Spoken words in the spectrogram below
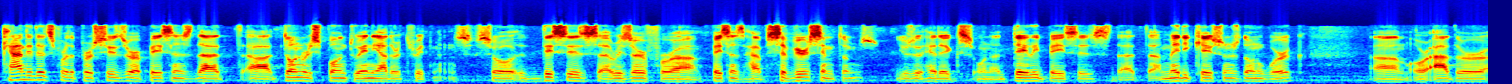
candidates for the procedure are patients that uh, don't respond to any other treatments. So this is uh, reserved for uh, patients that have severe symptoms, usually headaches on a daily basis, that uh, medications don't work, um, or other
